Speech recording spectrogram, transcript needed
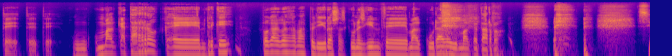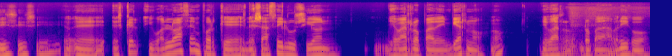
te, te- te- un, un mal catarro, eh, Enrique, pocas cosas más peligrosas que un esguince mal curado y un mal catarro. Sí, sí, sí. Eh, es que igual lo hacen porque les hace ilusión llevar ropa de invierno, ¿no? Llevar ro- ropa de abrigo,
